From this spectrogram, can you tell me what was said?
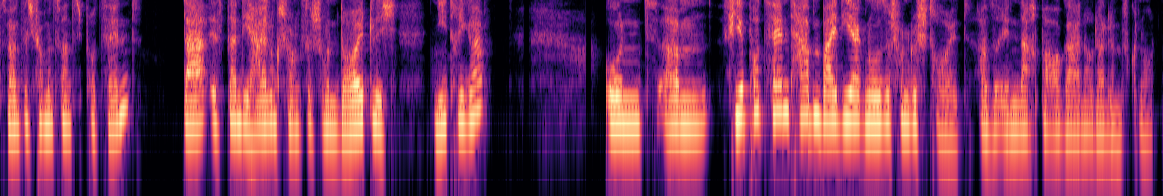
20, 25 Prozent. Da ist dann die Heilungschance schon deutlich niedriger. Und ähm, 4 Prozent haben bei Diagnose schon gestreut, also in Nachbarorgane oder Lymphknoten.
